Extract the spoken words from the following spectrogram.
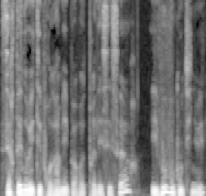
Certaines ont été programmées par votre prédécesseur, et vous, vous continuez.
